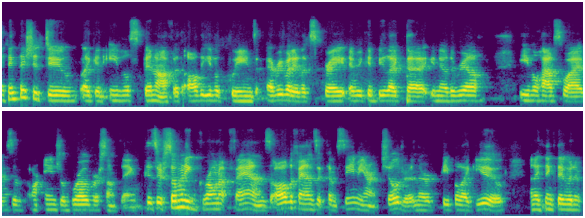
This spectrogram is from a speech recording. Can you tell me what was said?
I think they should do like an evil spin-off with all the evil queens. Everybody looks great. And we could be like the, you know, the real evil housewives of Angel Grove or something. Because there's so many grown-up fans. All the fans that come see me aren't children. They're people like you. And I think they would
